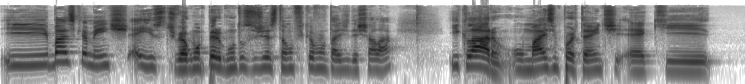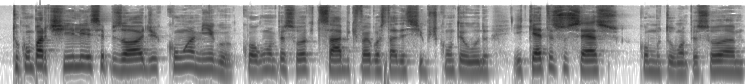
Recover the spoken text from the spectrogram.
E basicamente é isso. Se tiver alguma pergunta ou sugestão, fica à vontade de deixar lá. E claro, o mais importante é que tu compartilhe esse episódio com um amigo, com alguma pessoa que tu sabe que vai gostar desse tipo de conteúdo e quer ter sucesso como tu, uma pessoa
